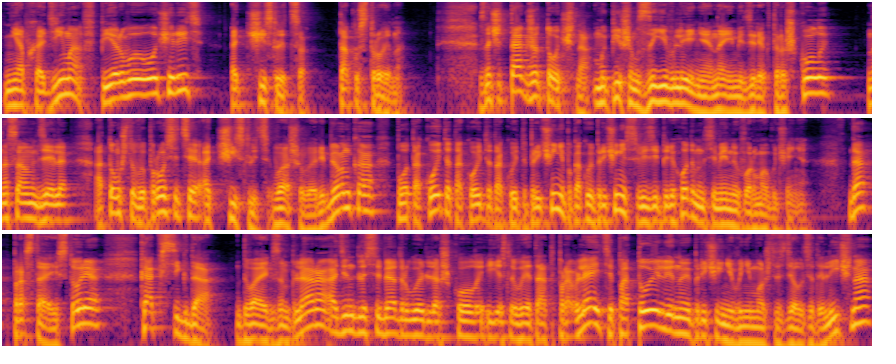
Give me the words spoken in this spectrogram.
необходимо в первую очередь отчислиться. Так устроено. Значит, также точно мы пишем заявление на имя директора школы, на самом деле, о том, что вы просите отчислить вашего ребенка по такой-то, такой-то, такой-то причине, по какой причине в связи с переходом на семейную форму обучения. Да, простая история. Как всегда, два экземпляра, один для себя, другой для школы. И если вы это отправляете, по той или иной причине вы не можете сделать это лично,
